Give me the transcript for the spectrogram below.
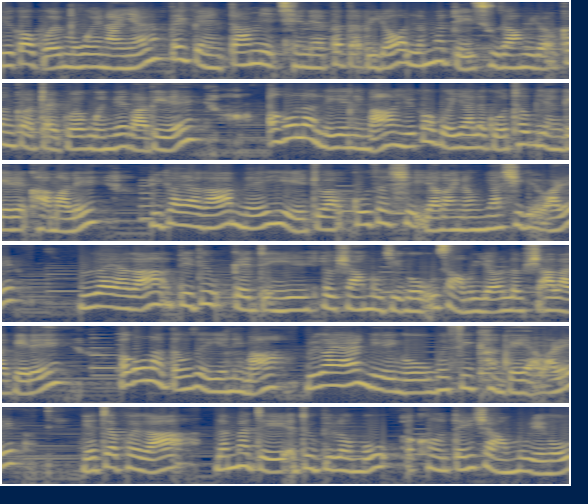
ရွေးကောက်ပွဲမဝင်နိုင်ရန်တိတ်ပင်တားမြစ်ခြင်းနဲ့ပတ်သက်ပြီးတော့လက်မှတ်တွေစုဆောင်းပြီးတော့ကန့်ကွက်တိုက်ပွဲဝင်ခဲ့ပါသေးတယ်။အဂုလ၄ရက်နေ့မှာရွေးကောက်ပွဲရလဒ်ကိုထုတ်ပြန်ခဲ့တဲ့အခါမှာလေဝိဂါယာကမဲရည်အတွက်68ရာခိုင်နှုန်းရရှိခဲ့ပါတယ်။ လူရယာကပြည်သူ့ကယ်တင်ရေးလှုပ်ရှားမှုကြီးကိုဦးဆောင်ပြီးတော့လှုပ်ရှားလာခဲ့တယ်။ဩဂုတ်လ30ရက်နေ့မှာလူရယာရဲ့နေအိမ်ကိုဝင်စီးခံခဲ့ရပါတယ်။ရဲတပ်ဖွဲ့ကလက်မှတ်တွေအတူပြုလုပ်မှုအခွန်တင်းရှောင်မှုတွေကို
